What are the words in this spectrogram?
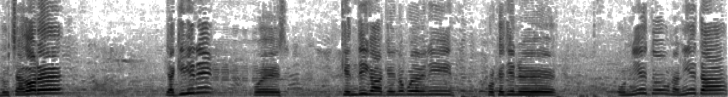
Luchadores. Y aquí viene, pues, quien diga que no puede venir porque tiene un nieto, una nieta,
